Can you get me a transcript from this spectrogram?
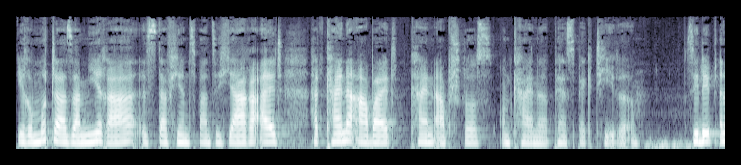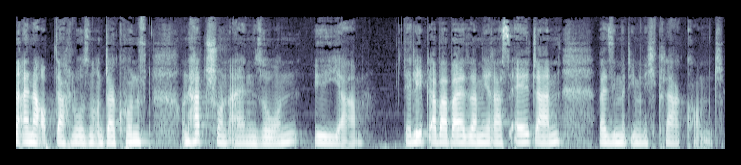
Ihre Mutter Samira ist da 24 Jahre alt, hat keine Arbeit, keinen Abschluss und keine Perspektive. Sie lebt in einer Obdachlosenunterkunft und hat schon einen Sohn, Ilja. Der lebt aber bei Samiras Eltern, weil sie mit ihm nicht klarkommt.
